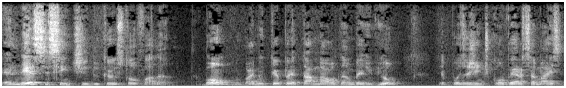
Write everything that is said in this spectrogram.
É nesse sentido que eu estou falando, tá bom? Não vai me interpretar mal também, viu? Depois a gente conversa mais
